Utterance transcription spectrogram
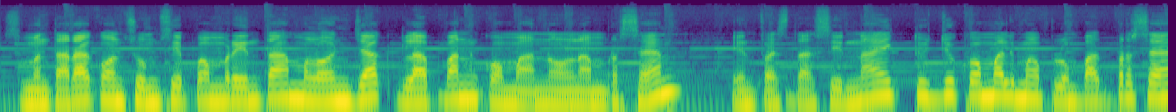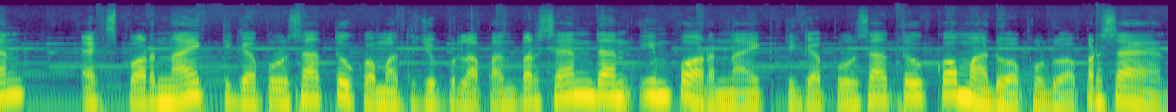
Sementara konsumsi pemerintah melonjak 8,06 persen, investasi naik 7,54 persen, ekspor naik 31,78 persen, dan impor naik 31,22 persen.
